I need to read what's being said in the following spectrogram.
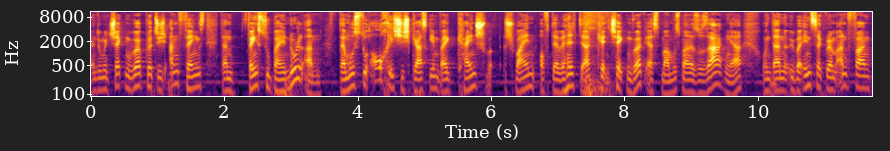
Wenn du mit Check and Work plötzlich anfängst, dann fängst du bei Null an. Da musst du auch richtig Gas geben, weil kein Schwein auf der Welt, ja, kennt Check and Work erstmal, muss man also sagen, ja. Und dann über Instagram anfangen,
